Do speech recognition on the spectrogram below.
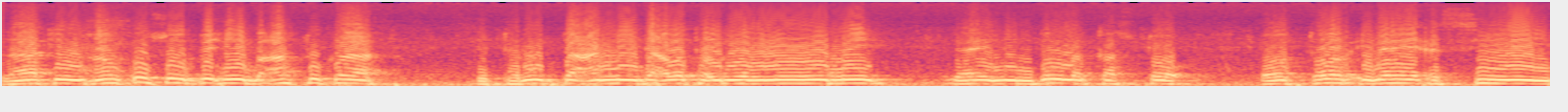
لكن حنقصوا به بعثتك ترد عني دعوة المظلوم إلهي من دولة كستو وطور إلهي السيي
